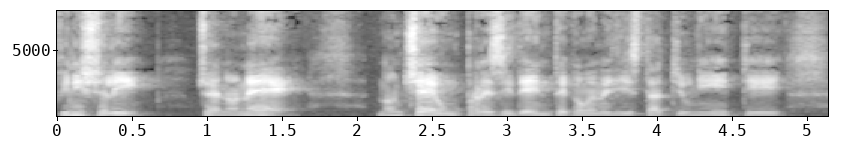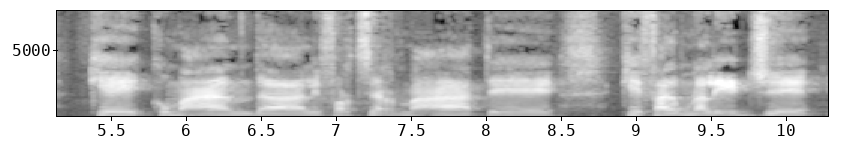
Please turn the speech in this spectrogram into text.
finisce lì, cioè non, è, non c'è un presidente come negli Stati Uniti che comanda le forze armate, che fa una legge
